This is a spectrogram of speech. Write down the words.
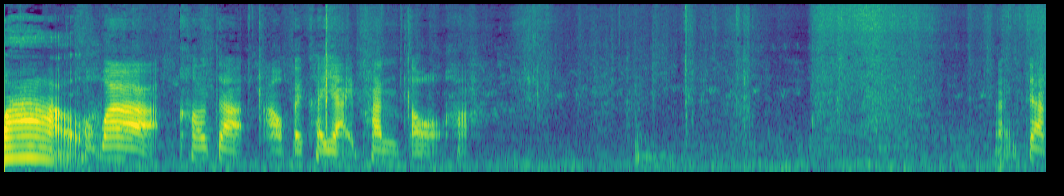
ว้าว เพราะว่าเขาจะเอาไปขยายพันธุ์ต่อค่ะ หลังจาก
